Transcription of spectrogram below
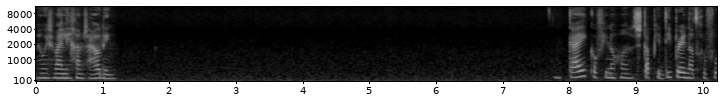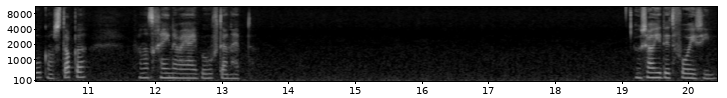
En hoe is mijn lichaamshouding? kijk of je nog een stapje dieper in dat gevoel kan stappen van hetgene waar jij behoefte aan hebt. Hoe zou je dit voor je zien?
